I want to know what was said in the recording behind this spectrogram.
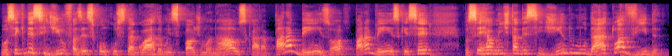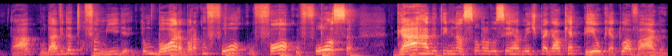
você que decidiu fazer esse concurso da Guarda Municipal de Manaus, cara, parabéns, ó, parabéns, que você, você realmente está decidindo mudar a tua vida, tá? Mudar a vida da tua família. Então bora, bora com foco, foco, força, garra, determinação para você realmente pegar o que é teu, que é a tua vaga,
